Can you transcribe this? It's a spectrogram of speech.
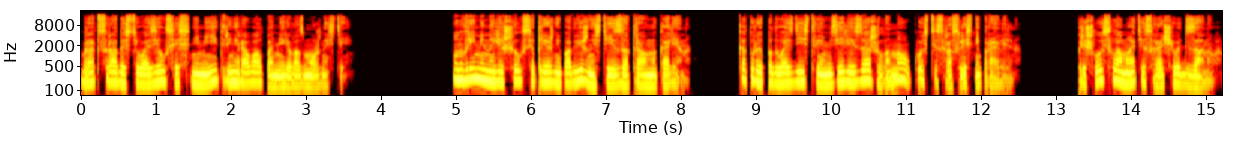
Брат с радостью возился с ними и тренировал по мере возможностей. Он временно лишился прежней подвижности из-за травмы колена, которая под воздействием зелий зажила, но кости срослись неправильно. Пришлось ломать и сращивать заново.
